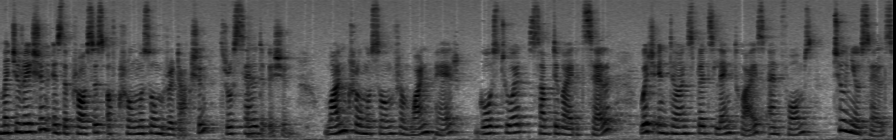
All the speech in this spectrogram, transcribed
Maturation is the process of chromosome reduction through cell division. One chromosome from one pair goes to a subdivided cell which in turn splits lengthwise and forms two new cells.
